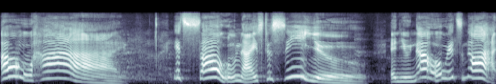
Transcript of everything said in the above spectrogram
oh, hi. It's so nice to see you. And you know it's not.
